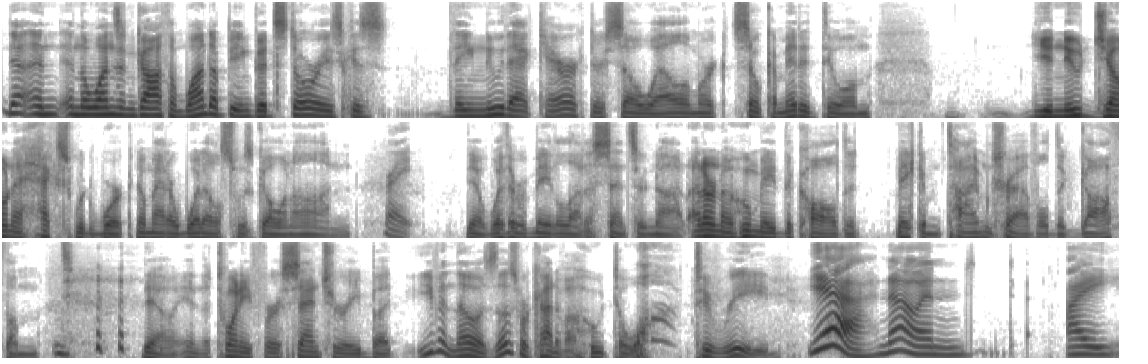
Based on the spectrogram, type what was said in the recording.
Yeah, and and the ones in Gotham wound up being good stories because they knew that character so well and were so committed to him. you knew Jonah Hex would work no matter what else was going on. Right. You know, whether it made a lot of sense or not. I don't know who made the call to make him time travel to Gotham, you know, in the 21st century. But even those, those were kind of a hoot to to read. Yeah, no, and I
